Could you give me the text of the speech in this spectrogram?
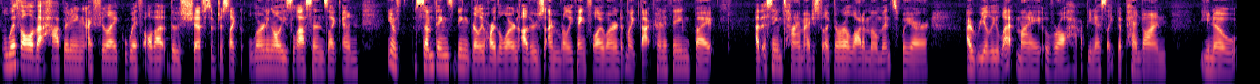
with all of that happening, I feel like with all that those shifts of just like learning all these lessons, like and you know, some things being really hard to learn, others I'm really thankful I learned and like that kind of thing. But at the same time, I just feel like there were a lot of moments where I really let my overall happiness like depend on, you know,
